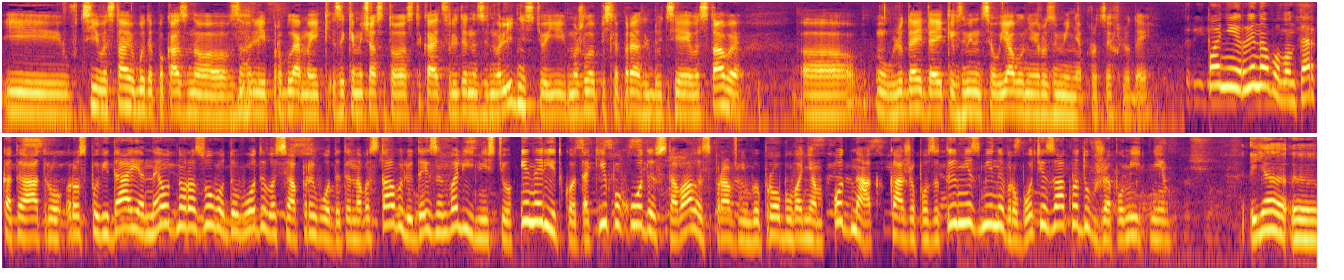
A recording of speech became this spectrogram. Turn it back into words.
І в цій виставі буде показано взагалі проблеми, які- з якими часто стикається людина з інвалідністю, і, можливо, після перегляду цієї вистави е, ну, у людей деяких зміниться уявлення і розуміння про цих людей. Пані Ірина, волонтерка театру, розповідає, неодноразово доводилося приводити на виставу людей з інвалідністю, і нерідко такі походи ставали справжнім випробуванням. Однак каже, позитивні зміни в роботі закладу вже помітні. Я е,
